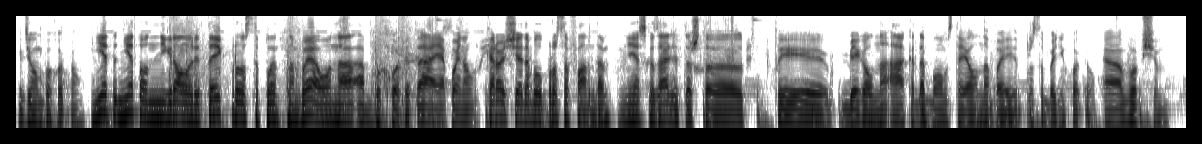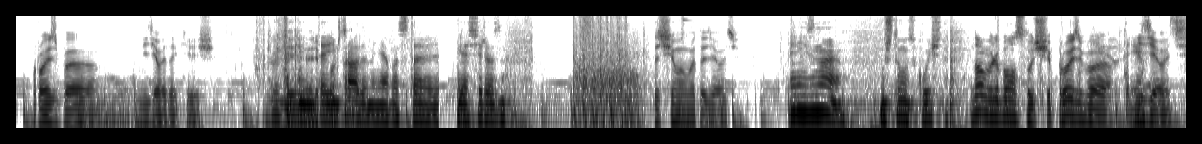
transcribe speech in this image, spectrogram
Где он бэхопил? Нет, нет, он не играл retake, просто plant на Б, а он на А бэхопит. А, я понял. Короче, это был просто фан, да? Мне сказали то, что ты бегал на А, когда бомб стоял на Б, и просто Б не хопил. А, в общем, просьба не делай такие вещи. Люди это репортят. неправда, меня подставили. Я серьезно. Зачем им это делать? Я не знаю. Ну что ему скучно. Но в любом случае, просьба не делать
